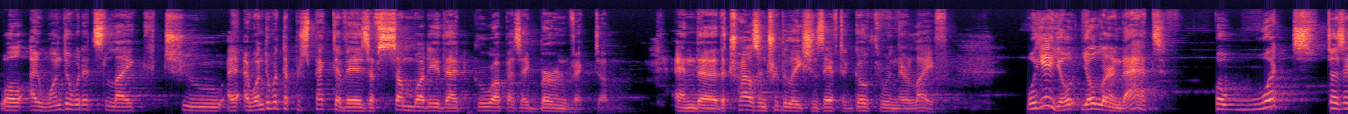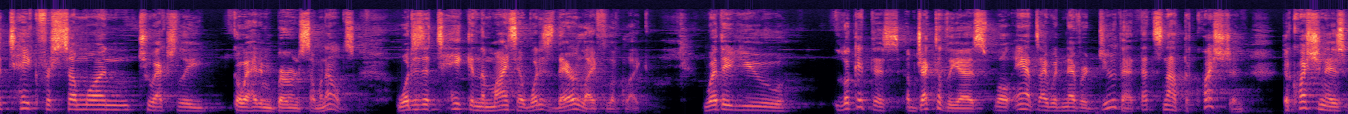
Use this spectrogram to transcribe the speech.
well, I wonder what it's like to, I, I wonder what the perspective is of somebody that grew up as a burn victim and the, the trials and tribulations they have to go through in their life. Well, yeah, you'll, you'll learn that. But what does it take for someone to actually go ahead and burn someone else? What does it take in the mindset? What does their life look like? Whether you look at this objectively as, well, Ant, I would never do that, that's not the question. The question is,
